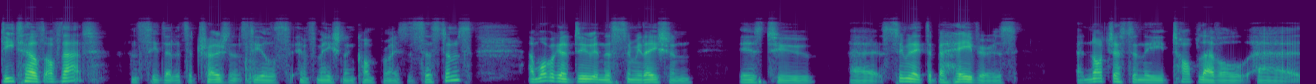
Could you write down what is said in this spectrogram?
details of that and see that it's a Trojan that steals information and compromises systems. And what we're going to do in this simulation is to uh, simulate the behaviors, uh, not just in the top level uh,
